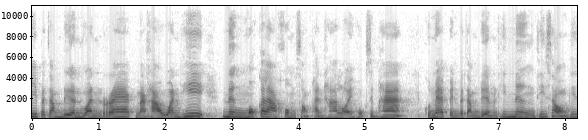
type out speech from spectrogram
มีประจำเดือนวันแรกนะคะ วันที่ 1 มกราคม 2565 คุณแม่เป็นประจำเดือนวันที่ 1 ที่ 2 ที่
